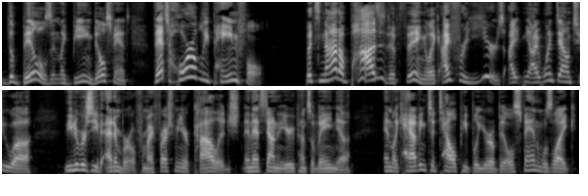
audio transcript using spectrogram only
the Bills and like being Bills fans. That's horribly painful. That's not a positive thing. Like I for years, I I went down to uh, the University of Edinboro for my freshman year of college, and that's down in Erie, Pennsylvania. And like having to tell people you're a Bills fan was like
